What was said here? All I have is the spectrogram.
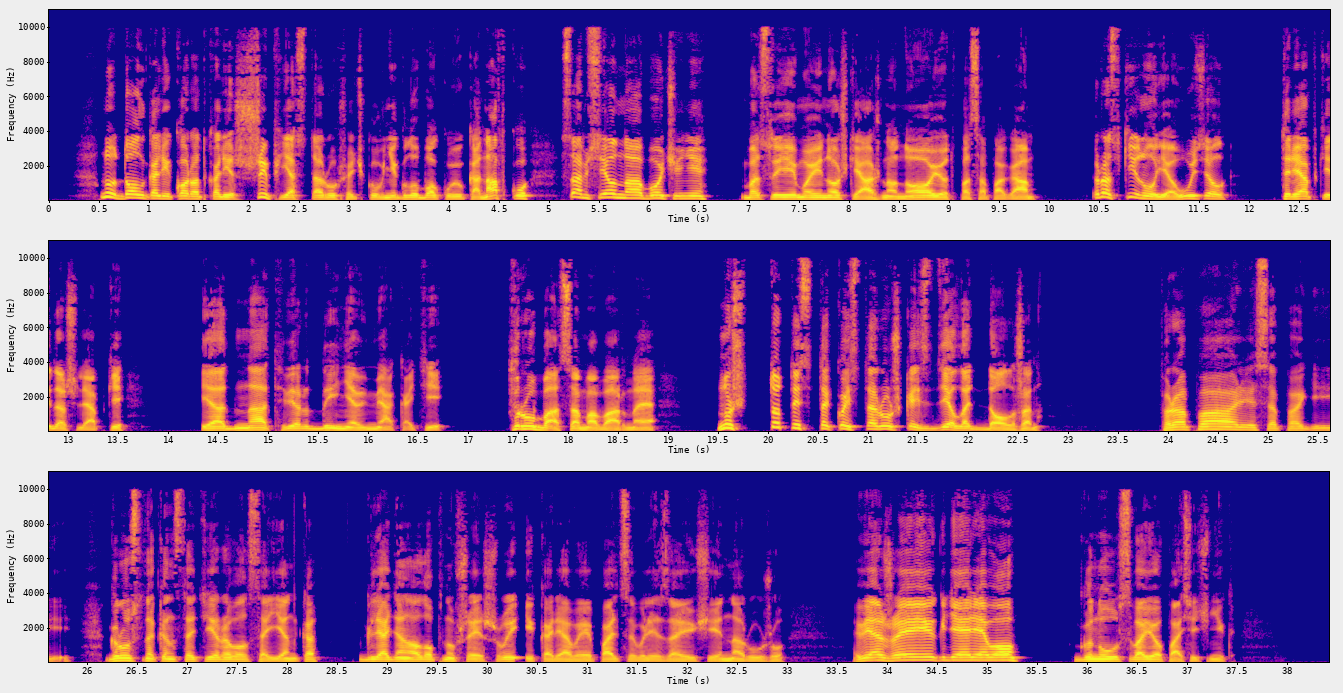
Ну, долго ли, коротко ли, сшиб я старушечку в неглубокую канавку, сам сел на обочине, босые мои ножки аж ноют по сапогам. Раскинул я узел, тряпки до шляпки, и одна твердыня в мякоти, труба самоварная. Ну что ты с такой старушкой сделать должен?» «Пропали сапоги», — грустно констатировал Саенко, глядя на лопнувшие швы и корявые пальцы, вылезающие наружу. «Вяжи их к дереву!» — гнул свое пасечник.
